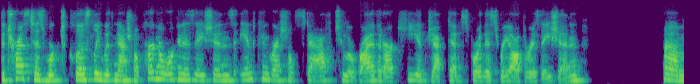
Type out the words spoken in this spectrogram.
The Trust has worked closely with national partner organizations and congressional staff to arrive at our key objectives for this reauthorization, um,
